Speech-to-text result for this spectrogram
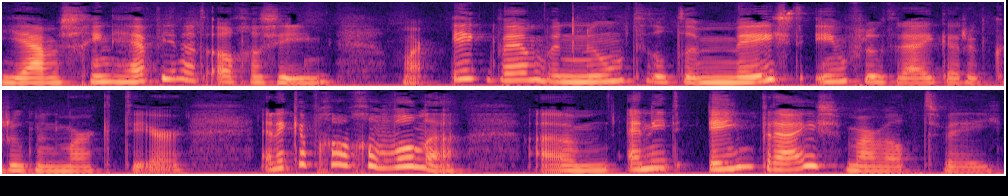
Ja, misschien heb je het al gezien, maar ik ben benoemd tot de meest invloedrijke recruitment marketeer. En ik heb gewoon gewonnen. Ehm, en niet één prijs, maar wel twee.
